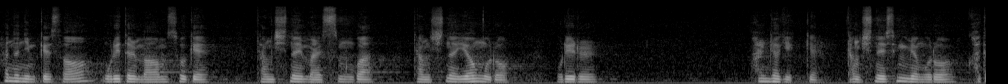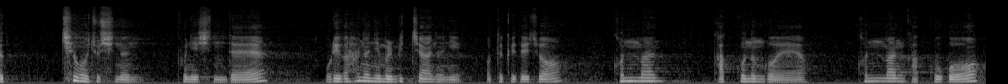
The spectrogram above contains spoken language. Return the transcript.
하느님께서 우리들 마음속에 당신의 말씀과 당신의 영으로 우리를 활력 있게 당신의 생명으로 가득 채워 주시는 분이신데 우리가 하느님을 믿지 않으니 어떻게 되죠? 겉만 가꾸는 거예요. 겉만 가꾸고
